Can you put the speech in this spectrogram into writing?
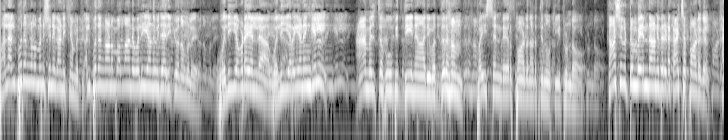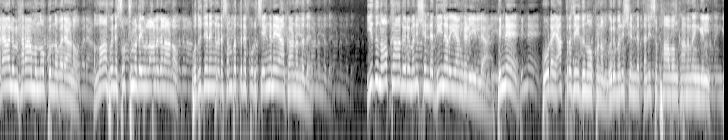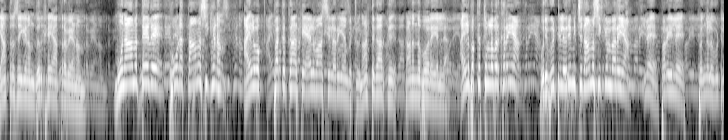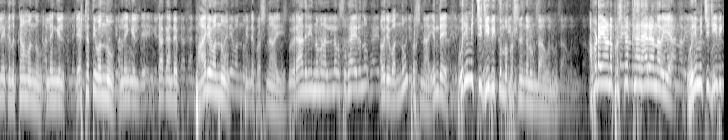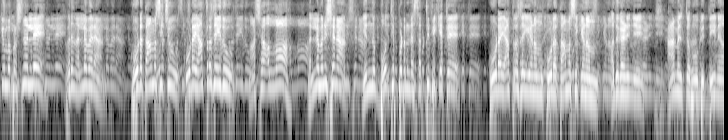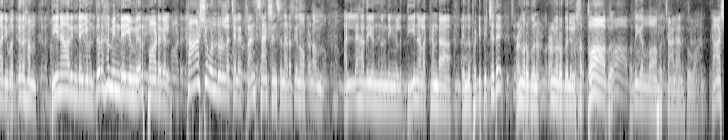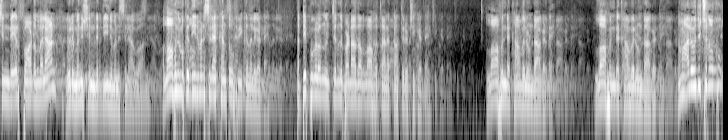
പല അത്ഭുതങ്ങളും മനുഷ്യന് കാണിക്കാൻ പറ്റും. അത്ഭുതം കാണുമ്പോൾ അള്ളാന്റെ വലിയ എന്ന് വിചാരിക്കുമോ നമ്മൾ? വലിയ എവിടെയല്ല വലിയ അറിയണമെങ്കിൽ ആമിൽ പൈസന്റെ ഏർപ്പാട് നടത്തി നോക്കിയിട്ടുണ്ടോ? കാശ് കിട്ടുമ്പോ എന്താണ് ഇവരുടെ കാഴ്ചപ്പാടുകൾ? ഹലാലും ഹറാമും നോക്കുന്നവരാണോ? അള്ളാഹുവിനെ സൂക്ഷ്മതയുള്ള ആളുകളാണോ? പൊതുജനങ്ങളുടെ സമ്പത്തിനെ കുറിച്ച് എങ്ങനെയാ കാണുന്നത്? ഇത് നോക്കാതെ ഒരു മനുഷ്യന്റെ ദീനറിയാൻ കഴിയില്ല. പിന്നെ കൂടെ യാത്ര ചെയ്ത് നോക്കണം. ഒരു മനുഷ്യന്റെ തനി സ്വഭാവം കാണണമെങ്കിൽ യാത്ര ചെയ്യണം ദീർഘയാത്ര വേണം. മൂന്നാമത്തേത് കൂടെ താമസിക്കണം. അയൽപക്കക്കാർക്ക് അയൽവാസികൾ അറിയാൻ പറ്റൂ. നാട്ടുകാർക്ക് കാണുന്ന പോലെയല്ല. അയൽപക്കത്തുള്ളവർക്കറിയാം. ഒരു വീട്ടിൽ ഒരുമിച്ച് താമസിക്കും പറയാം. അല്ലേ? പറയില്ലേ? പെങ്ങൾ വീട്ടിലേക്ക് നിൽക്കാൻ വന്നു അല്ലെങ്കിൽ ജ്യേഷ്ഠത്തി വന്നു അല്ലെങ്കിൽ ഇക്കാക്കാന്റെ ഭാര്യ വന്നു പിന്നെ പ്രശ്നമായി. ഇപ്പൊ വരാതിരിക്കുമ്പോ നല്ല സുഖമായിരുന്നു. അവർ വന്നു പ്രശ്നമായി. എന്തേ? ഒരുമിച്ച് ജീവിക്കുമ്പോ പ്രശ്നങ്ങൾ ഉണ്ടാകുന്നു അവിടെയാണ് പ്രശ്നക്കാരാരാന്നറിയാ. ഒരുമിച്ച് ജീവിക്കുമ്പോ പ്രശ്നമല്ലേ? അവർ നല്ലവരാണ്. കൂടെ താമസിച്ചു കൂടെ യാത്ര ചെയ്തു. മാഷാ അള്ളാഹ്. നല്ല മനുഷ്യനാണ് എന്ന് ബോധ്യപ്പെടേണ്ട സർട്ടിഫിക്കറ്റ് കൂടെ യാത്ര ചെയ്യണം കൂടെ താമസിക്കണം. അത് കഴിഞ്ഞ് ദീനാറിന്റെയും ദിർഹമിന്റെയും ഏർപ്പാടുകൾ കാശ് കൊണ്ടുള്ള ചില ട്രാൻസാക്ഷൻസ് നടത്തി നോക്കണം. അല്ലാതെയൊന്നും നിങ്ങൾ ദീനളക്കണ്ട എന്ന് പഠിപ്പിച്ചത് ഏർപ്പാടും ഖത്താബ് കാശിന്റെ ഏർപ്പാടുമലാണ് ഒരു മനുഷ്യന്റെ ദീന് മനസ്സിലാവാൻ അള്ളാഹു നമുക്ക് ദീന് മനസ്സിലാക്കാൻ തൗഫീക്ക് നൽകട്ടെ. തട്ടിപ്പുകളൊന്നും ചെന്ന് പെടാതെ അള്ളാഹു താല കാത്തുരക്ഷിക്കട്ടെ അള്ളാഹുവിന്റെ കാവലുണ്ടാകട്ടെ. അള്ളാഹുവിന്റെ കാവലുണ്ടാകട്ടെ. നമ്മൾ ആലോചിച്ചു നോക്കൂ.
